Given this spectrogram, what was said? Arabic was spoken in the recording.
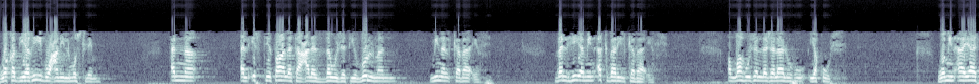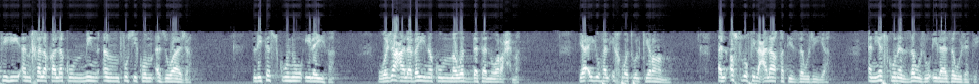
وقد يغيب عن المسلم أن الاستطالة على الزوجة ظلما من الكبائر بل هي من أكبر الكبائر. الله جل جلاله يقول ومن آياته أن خلق لكم من أنفسكم أزواجا لتسكنوا إليها وجعل بينكم مودة ورحمة. يا أيها الإخوة الكرام الأصل في العلاقة الزوجية أن يسكن الزوج إلى زوجته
